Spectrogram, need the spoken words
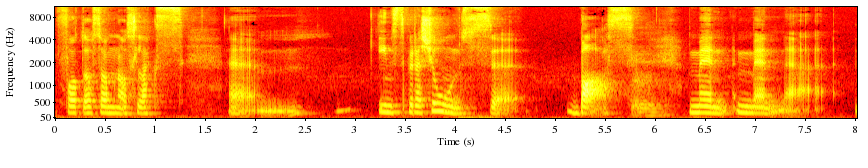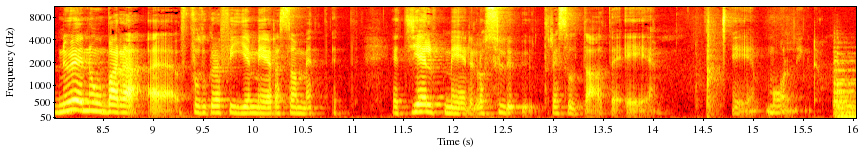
foto som någon slags um, inspirationsbas. Mm. Men, men uh, nu är nog bara uh, fotografier mera som ett, ett, ett hjälpmedel och slutresultatet är, är målning. Då.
